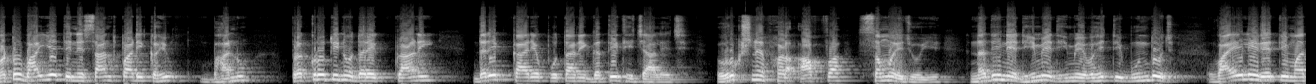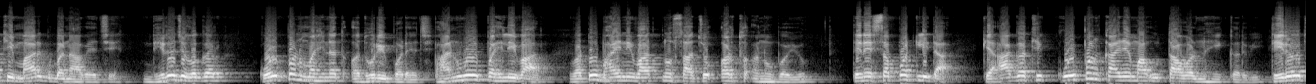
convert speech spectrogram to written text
વટુભાઈએ તેને શાંત પાડી કહ્યું, ભાનુ, પ્રકૃતિનું દરેક પ્રાણી, દરેક કાર્ય પોતાની ગતિથી ચાલે છે. વૃક્ષને ફળ આપવા સમય જોઈએ. નદીને ધીમે ધીમે વહેતી બૂંદો જ વાયેલી રેતીમાંથી માર્ગ બનાવે છે. ધીરજ વગર કોઈ પણ મહેનત અધૂરી પડે છે. ભાનુએ પહેલી વાર વટુભાઈની વાતનો સાચો અર્થ અનુભવ્યો. તેને શપથ લીધા કે આગળથી કોઈ પણ કાર્યમાં ઉતાવળ નહીં કરવી. ધીરજ,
